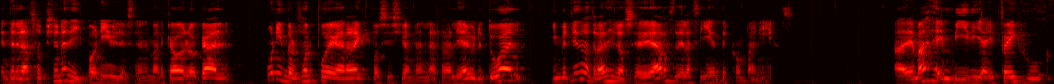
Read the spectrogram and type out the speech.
Entre las opciones disponibles en el mercado local, un inversor puede ganar exposición en la realidad virtual invirtiendo a través de los CDRs de las siguientes compañías. Además de Nvidia y Facebook,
